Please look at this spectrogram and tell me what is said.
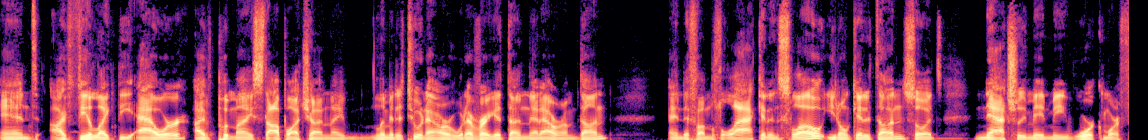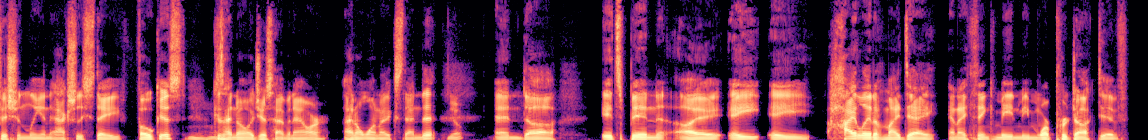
And i feel like the hour i've put my stopwatch on and i limit it to an hour. Whatever i get done that hour i'm done and if i'm lacking and slow you don't get it done so it's naturally made me work more efficiently and actually stay focused because I know I just have an hour. I don't want to extend it. Yep. And uh, it's been a, a a highlight of my day, and I think made me more productive.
